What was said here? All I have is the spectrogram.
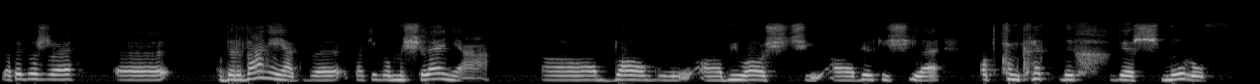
dlatego że e, oderwanie jakby takiego myślenia o Bogu, o miłości, o wielkiej sile od konkretnych, wiesz, murów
